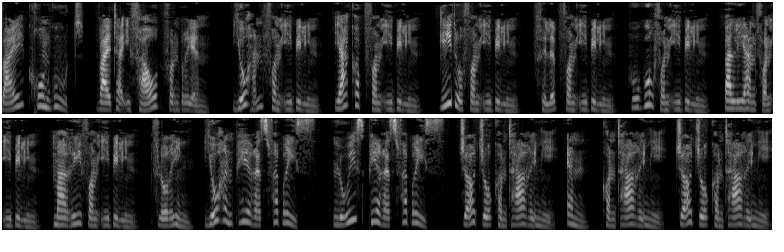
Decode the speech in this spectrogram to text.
II, Krongut, Walter IV. von Brien, Johann von Ibelin, Jakob von Ibelin, Guido von Ibelin, Philipp von Ibelin, Hugo von Ibelin, Balian von Ibelin, Marie von Ibelin, Florin, Johann Perez Fabrice, Luis Perez Fabrice, Giorgio Contarini, N. Contarini, Giorgio Contarini.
